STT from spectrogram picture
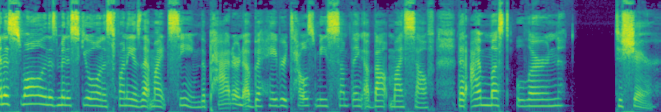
and as small and as minuscule and as funny as that might seem, the pattern of behavior tells me something about myself that I must learn to share.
